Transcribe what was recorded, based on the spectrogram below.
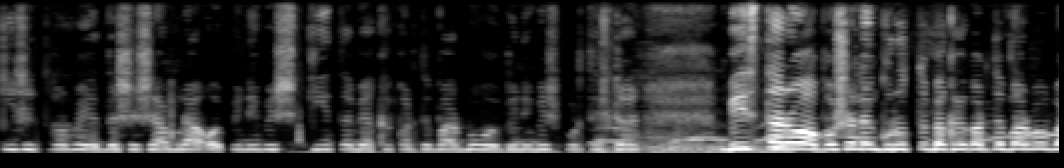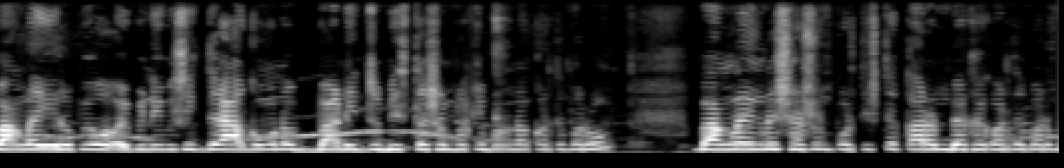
কি শিখতে পারব। এই অধ্যায় শেষে আমরা ঔপনিবেশ কি তা ব্যাখ্যা করতে পারব। ঔপনিবেশ প্রতিষ্ঠার বিস্তার ও অবসানের গুরুত্ব ব্যাখ্যা করতে পারব। বাংলা, ইউরোপীয় ঔপনিবেশিকদের আগমন ও বাণিজ্য বিস্তার সম্পর্কে বর্ণনা করতে পারব। বাংলা, ইংরেজ শাসন প্রতিষ্ঠার কারণ ব্যাখ্যা করতে পারব।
